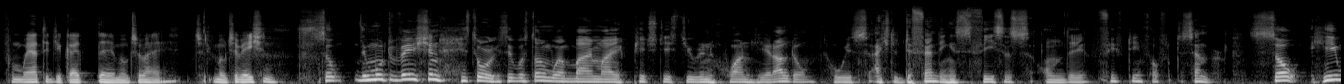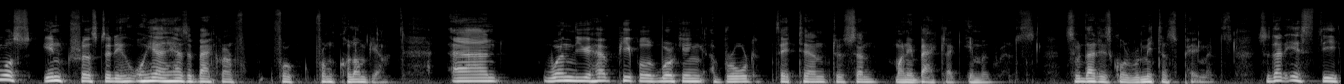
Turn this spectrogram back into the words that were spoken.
from where did you get the motiva- motivation? So the motivation historically it was done by my PhD student Juan Giraldo, who is actually defending his thesis on the 15th of December. So he was interested. In, oh, yeah, he has a background f- for, from Colombia, and when you have people working abroad, they tend to send money back like immigrants. So that is called remittance payments. So that is the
